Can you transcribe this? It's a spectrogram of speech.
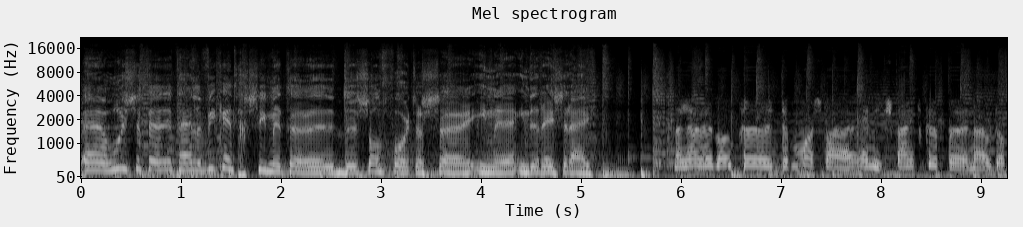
Uh, hoe is het het hele weekend gezien met de Zandvoorters in, in de racerij? Nou ja, we hebben ook de Mazda MX-5 Cup. nou, dat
